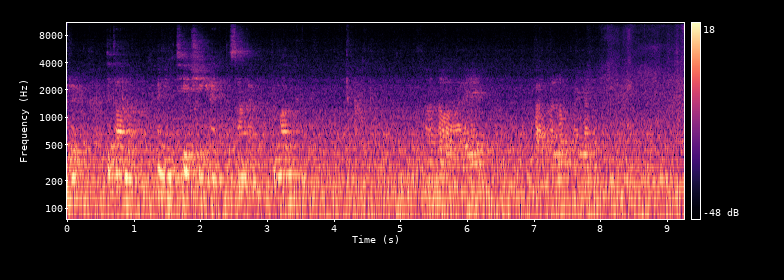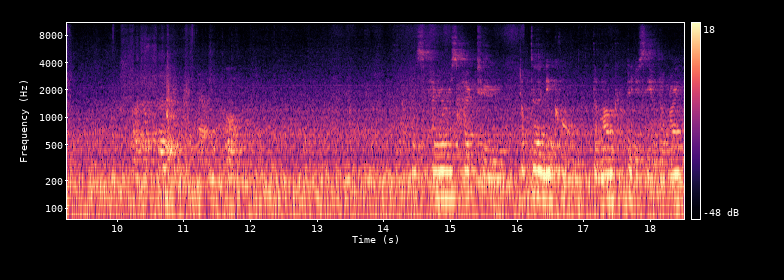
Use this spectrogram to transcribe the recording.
Buddha, the Dharma, and the teaching and the Sangha, the monk. ต่อไปปรับอารมณ์ไปยังต่อดรจากผม With very respect to Dr. Nikon, the monk that you see on the right,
